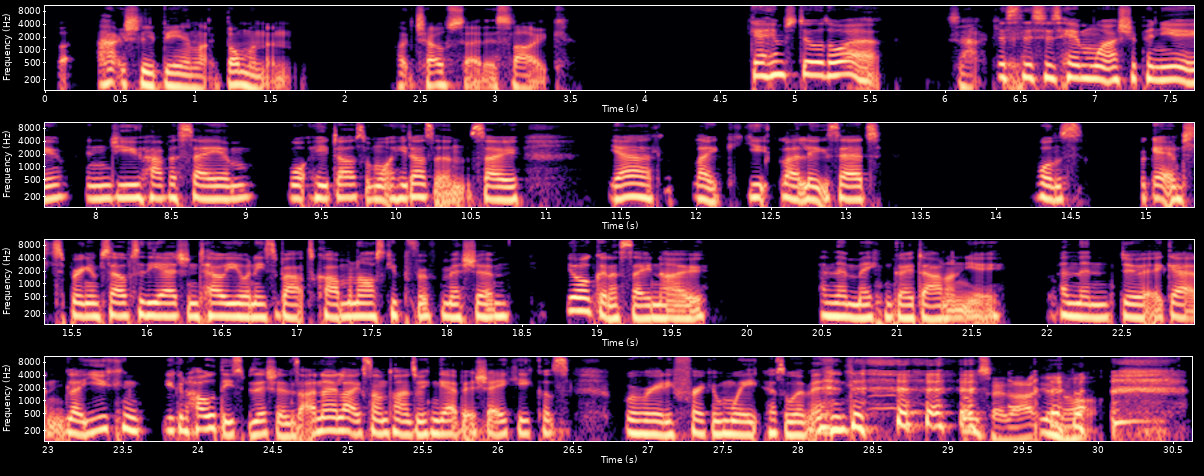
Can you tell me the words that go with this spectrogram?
But actually being like dominant, like Chelsea said, it's like Get him to do all the work. exactly. This this is him worshipping you, and you have a say in what he does and what he doesn't. So, yeah, like you, like Luke said, once get him to bring himself to the edge and tell you when he's about to come and ask you for permission, you're gonna say no, and then make him go down on you, and then do it again. Like you can you can hold these positions. I know, like sometimes we can get a bit shaky because we're really frigging weak as women. Don't say that. You're not.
